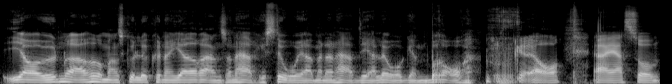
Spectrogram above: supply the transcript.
jag undrar hur man skulle kunna göra en sån här historia med den här dialogen bra. Ja, alltså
